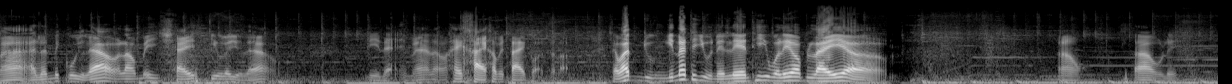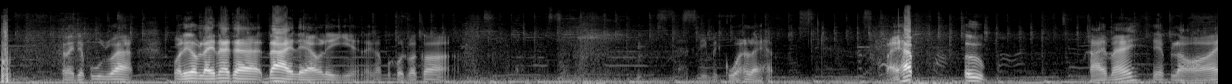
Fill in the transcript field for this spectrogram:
มา อันนั้นไม่กูอยู่แล้ว เราไม่ใช้สกิลอะไรอยู่แล้ว นี่แหละเห็นไหมเราให้คายเข้าไปตายก่อนตลอดแต่ว่าอยู่างนี้น่าจะอยู่ในเลนที่วอลเลย์ออฟไลท์อะเอาเศร้าเลยกำลังจะพูดว่าวอลเลย์ออฟไลท์น่าจะได้แล้วอะไรอย่างเงี้ยนะครับปรากฏว่าก็นนี่ไม่กลัวเท่าไหร่ครับ ไปครับอึบหายไหมเรียบร้อย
